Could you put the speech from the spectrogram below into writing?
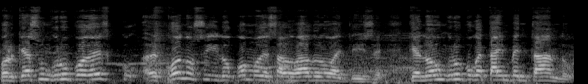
porque es un grupo desconocido como desalojados los haitises, que no es un grupo que está inventando.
